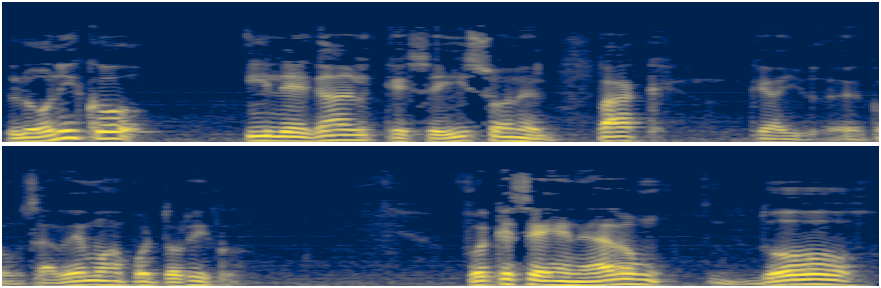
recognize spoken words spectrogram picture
Lo único ilegal que se hizo en el PAC, que eh, como sabemos a Puerto Rico, fue que se generaron dos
